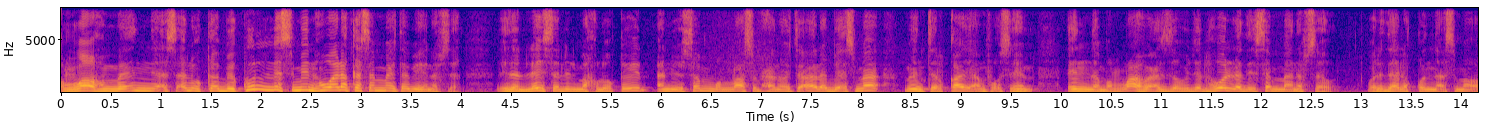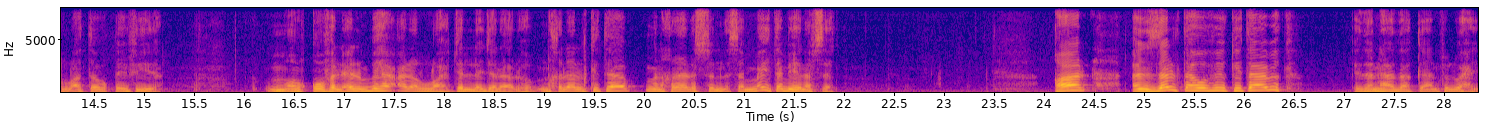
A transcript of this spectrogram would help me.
اللهم إني أسألك بكل اسم هو لك سميت به نفسك. إذا ليس للمخلوقين أن يسموا الله سبحانه وتعالى بأسماء من تلقاء أنفسهم. إنما الله عز وجل هو الذي سمى نفسه. ولذلك قلنا أسماء الله توقيفية موقوف العلم بها على الله جل جلاله من خلال الكتاب من خلال السنة. سميت به نفسك. قال أنزلته في كتابك. إذا هذا كان في الوحي.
